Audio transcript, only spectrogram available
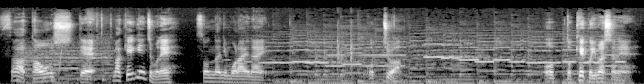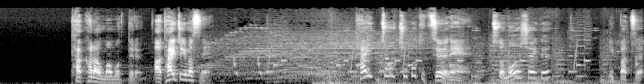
さあ、倒して。まあ経験値もね、そんなにもらえない。こっちは。おっと、結構いましたね。宝を守ってる。あ、隊長いますね。体調ちょこっと強いね。ちょっと紋章いく？一発。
